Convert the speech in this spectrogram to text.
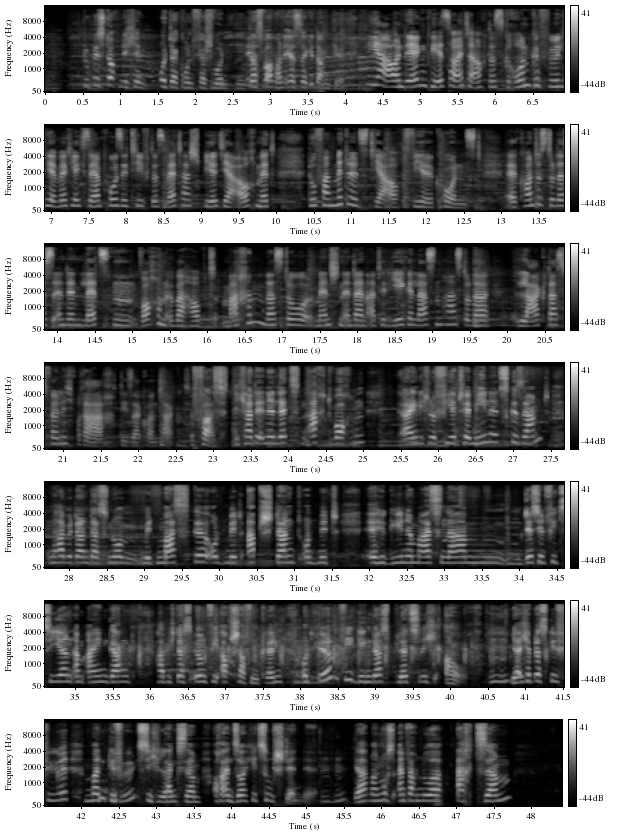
du bist doch nicht im Untergrund verschwunden. Das war mein erster Gedanke. Ja, und irgendwie ist heute auch das Grundgefühl hier wirklich sehr positiv. Das Wetter spielt ja auch mit. Du vermittelst ja auch viel Kunst. Äh, konntest du das in den letzten Wochen überhaupt machen, dass du Menschen in dein Atelier gelassen hast oder lag das völlig brach, dieser Kontakt? Fast. Ich hatte in den letzten acht Wochen eigentlich nur vier Termine insgesamt und habe dann das nur mit Maske und mit Abstand und mit äh, Hygienemaßnahmen, Desinfizieren am Eingang, habe ich das irgendwie auch schaffen können. Und irgendwie ging das plötzlich auch. Mhm. Ja, ich habe das Gefühl, man gewöhnt sich langsam auch an solche Zustände. Mhm. Ja, man muss einfach nur achtsam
